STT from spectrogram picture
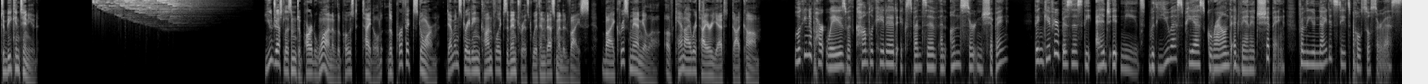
To be continued. You just listened to part one of the post titled The Perfect Storm Demonstrating Conflicts of Interest with Investment Advice by Chris Mamula of CanIRetireYet.com. Looking to part ways with complicated, expensive, and uncertain shipping? Then give your business the edge it needs with USPS Ground Advantage shipping from the United States Postal Service.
